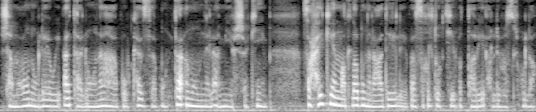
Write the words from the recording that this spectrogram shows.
شمعون ولاوي قتلوا نهبوا وكذبوا انتقموا من الأمير شكيم. صحيح كان مطلبهم العدالة بس غلطوا كتير بالطريقة اللي وصلوا لها.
